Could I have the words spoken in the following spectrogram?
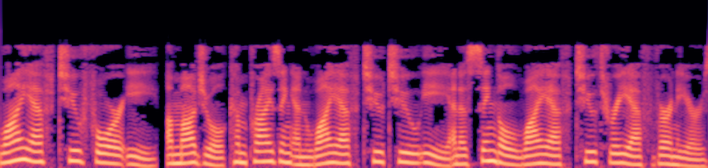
YF-24E, a module comprising an YF-22E and a single YF-23F verniers.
